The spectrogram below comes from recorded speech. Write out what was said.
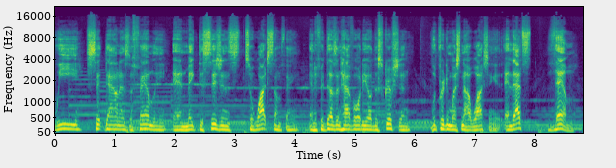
We sit down as a family and make decisions to watch something. And if it doesn't have audio description, we're pretty much not watching it. And that's them.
